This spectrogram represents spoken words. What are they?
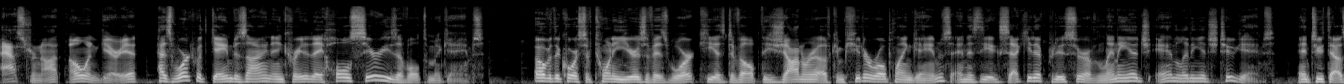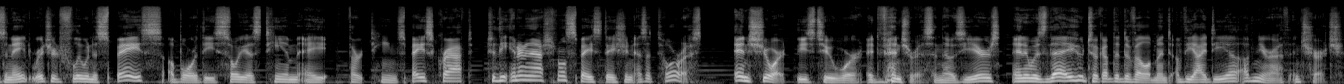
astronaut Owen Garriott, has worked with game design and created a whole series of Ultima games. Over the course of 20 years of his work, he has developed the genre of computer role playing games and is the executive producer of Lineage and Lineage 2 games. In 2008, Richard flew into space aboard the Soyuz TMA 13 spacecraft to the International Space Station as a tourist. In short, these two were adventurous in those years, and it was they who took up the development of the idea of Neurath and Church.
